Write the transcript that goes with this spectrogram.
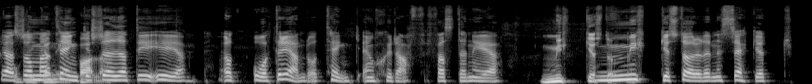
Ja, så om man tänker sig att det är, återigen då, tänk en giraff fast den är Mycket större. mycket större. Den är säkert,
